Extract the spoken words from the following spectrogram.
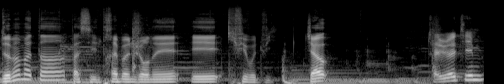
demain matin. Passez une très bonne journée et kiffez votre vie. Ciao Salut la team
